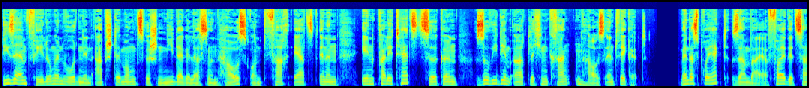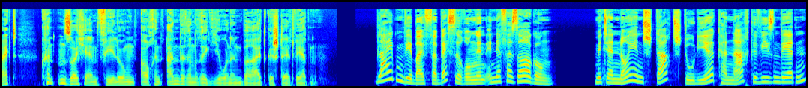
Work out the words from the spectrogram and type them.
Diese Empfehlungen wurden in Abstimmung zwischen niedergelassenen Haus- und Fachärztinnen in Qualitätszirkeln sowie dem örtlichen Krankenhaus entwickelt. Wenn das Projekt Samba Erfolge zeigt, könnten solche Empfehlungen auch in anderen Regionen bereitgestellt werden. Bleiben wir bei Verbesserungen in der Versorgung. Mit der neuen Startstudie kann nachgewiesen werden,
